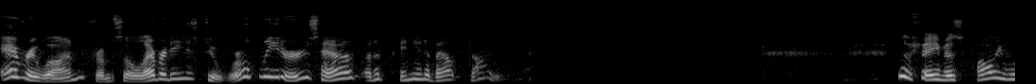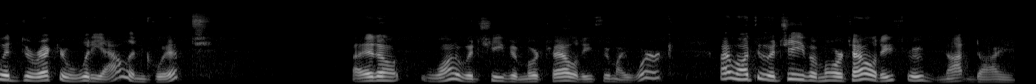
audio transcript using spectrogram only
everyone, from celebrities to world leaders, have an opinion about dying. The famous Hollywood director Woody Allen quipped, I don't want to achieve immortality through my work. I want to achieve immortality through not dying.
